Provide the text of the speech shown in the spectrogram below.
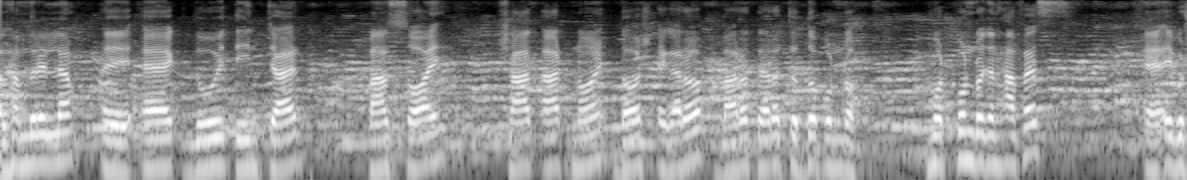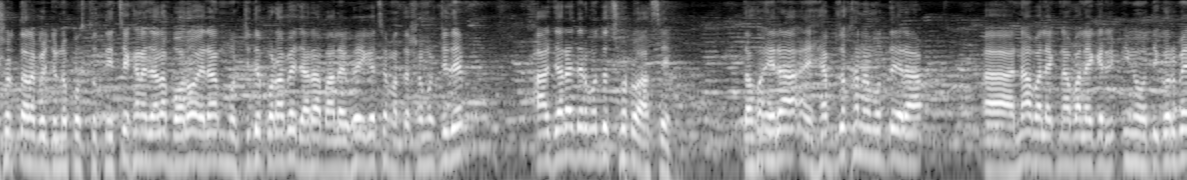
আলহামদুলিল্লাহ। এক, দুই, তিন, চার, পাঁচ, ছয়, সাত, আট, নয়, দশ, এগারো, বারো, তেরো, চোদ্দ, পনেরো। মোট পনেরো জন হাফেজ। এই বছর তারাবের জন্য প্রস্তুত নিচ্ছে। এখানে যারা বড়, এরা মসজিদে পড়াবে। যারা বালেগ হয়ে গেছে, মাদ্রাসা মসজিদে। আর যারা এদের মধ্যে ছোট আছে, তখন এরা এই হেফজখানার মধ্যে এরা নাবালেক নাবালেকের ইমামতি করবে।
